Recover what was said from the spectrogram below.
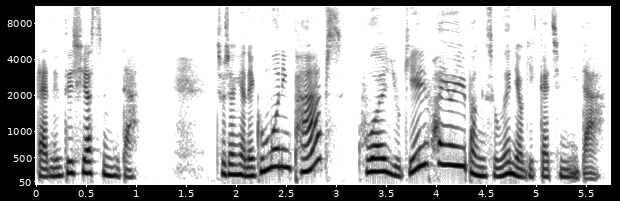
라는 뜻이었습니다. 조정현의 굿모닝 팝스 9월 6일 화요일 방송은 여기까지입니다.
